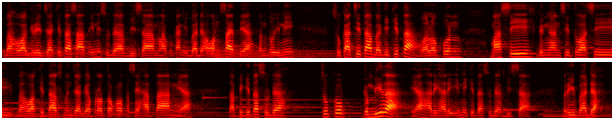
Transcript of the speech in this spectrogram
bahwa gereja kita saat ini sudah bisa melakukan ibadah onsite ya. Tentu ini sukacita bagi kita walaupun masih dengan situasi bahwa kita harus menjaga protokol kesehatan ya. Tapi kita sudah cukup gembira ya hari-hari ini kita sudah bisa beribadah.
